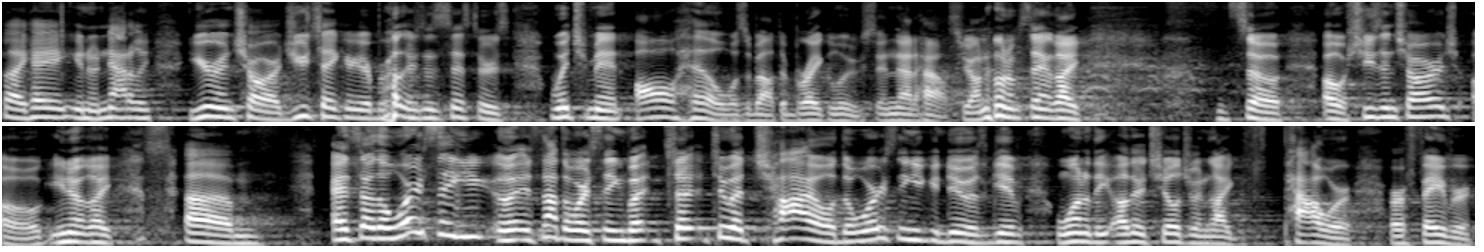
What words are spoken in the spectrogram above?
like, hey, you know, Natalie, you're in charge. You take care of your brothers and sisters, which meant all hell was about to break loose in that house. Y'all know what I'm saying? Like, so, oh, she's in charge? Oh, you know, like, um, And so the worst thing, you, uh, it's not the worst thing, but to, to a child, the worst thing you can do is give one of the other children like power or favor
